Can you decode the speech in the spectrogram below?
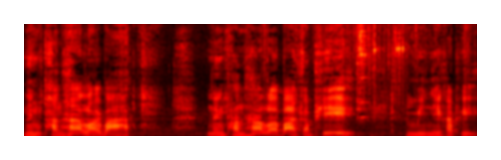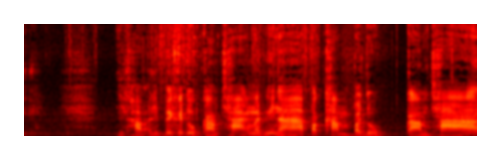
หนึ่งพันห้าร้อยบาทหนึ่งพันห้าร้อยบาทครับพี่ มีนี่ครับพี่นี่ครับ อันนี้เป็นกระดูกกามช้างนะพี่นะประคำประดุกกามช้าง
